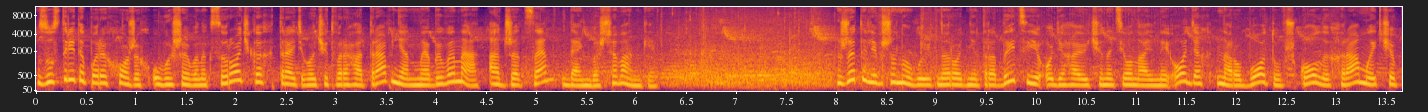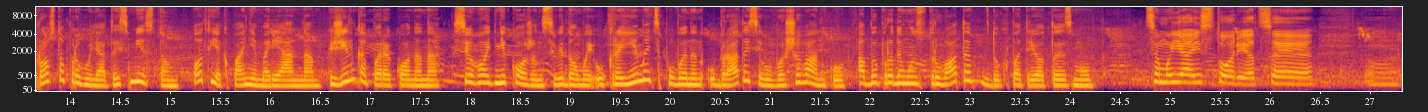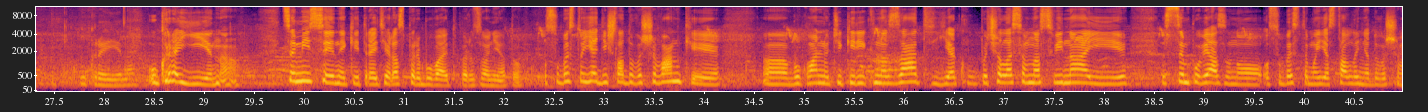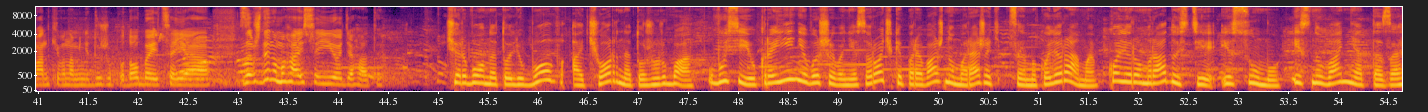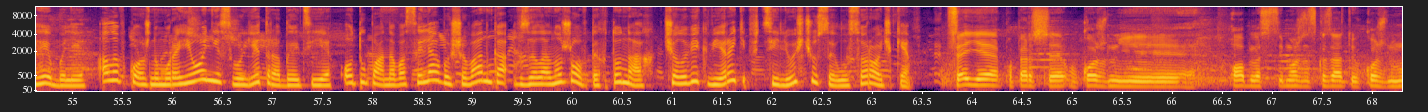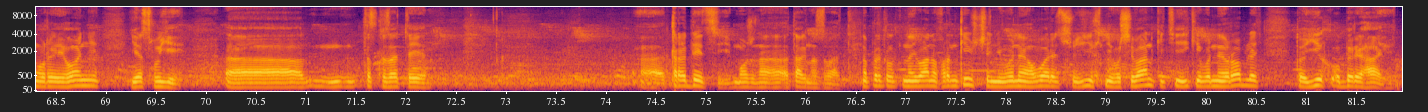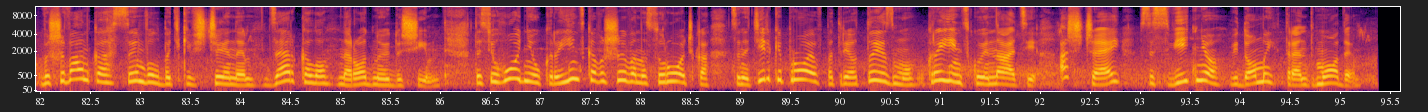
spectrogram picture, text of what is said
Зустріти перехожих у вишиваних сорочках 3-4 травня не дивина, адже це день вишиванки. Жителі вшановують народні традиції, одягаючи національний одяг на роботу, в школи, храми чи просто прогулятись містом. От як пані Маріанна. Жінка переконана, сьогодні кожен свідомий українець повинен убратися у вишиванку, аби продемонструвати дух патріотизму. Це моя історія, це ем, Україна. Україна. Це мій син, який третій раз перебуває тепер в зоні АТО. Особисто я дійшла до вишиванки е, буквально тільки рік назад, як почалася в нас війна, і з цим пов'язано особисте моє ставлення до вишиванки. Вона мені дуже подобається. Я завжди намагаюся її одягати. Червоне то любов, а чорне то журба. В усій Україні вишивані сорочки переважно мережать цими кольорами: кольором радості і суму, існування та загибелі. Але в кожному регіоні свої традиції. От у пана Василя вишиванка в зелено-жовтих тонах. Чоловік вірить в цілющу силу сорочки. Це є, по-перше, у кожній області, можна сказати, в кожному регіоні є свої, е, так сказати, традиції, можна так назвати. Наприклад, на Івано-Франківщині вони говорять, що їхні вишиванки, ті, які вони роблять, то їх оберігають. Вишиванка символ батьківщини, дзеркало народної душі. Та сьогодні українська вишивана сорочка це не тільки прояв патріотизму української нації, а ще й всесвітньо відомий тренд моди.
